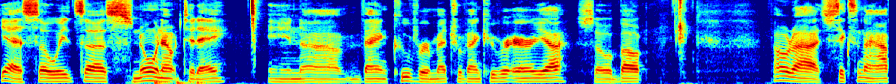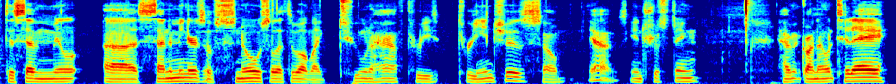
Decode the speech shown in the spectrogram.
Yeah, so it's uh, snowing out today in uh, Vancouver, Metro Vancouver area. So about about uh, six and a half to seven mil uh, centimeters of snow. So that's about like two and a half, three three inches. So yeah, it's interesting. Haven't gone out today.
